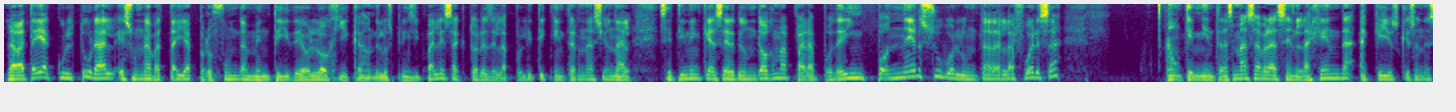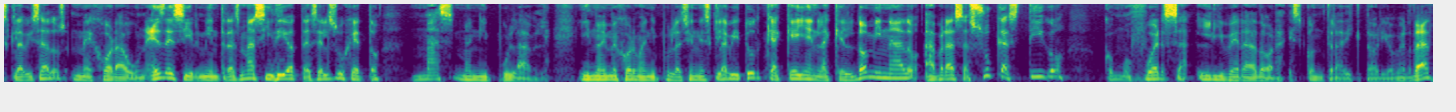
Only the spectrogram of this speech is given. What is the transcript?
La batalla cultural es una batalla profundamente ideológica, donde los principales actores de la política internacional se tienen que hacer de un dogma para poder imponer su voluntad a la fuerza aunque mientras más abracen la agenda, aquellos que son esclavizados, mejor aún. Es decir, mientras más idiota es el sujeto, más manipulable. Y no hay mejor manipulación y esclavitud que aquella en la que el dominado abraza su castigo como fuerza liberadora. Es contradictorio, ¿verdad?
